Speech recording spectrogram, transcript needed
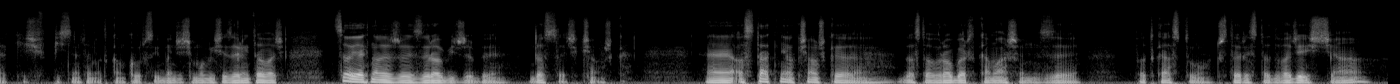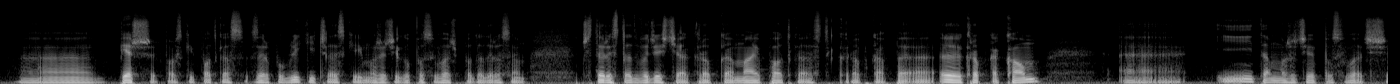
jakiś wpis na temat konkursu i będziecie mogli się zorientować, co jak należy zrobić, żeby dostać książkę. E, ostatnio książkę dostał Robert Kamaszyn z podcastu 420. E, pierwszy polski podcast z Republiki Czeskiej. Możecie go posłuchać pod adresem 420.mypodcast.com e, i tam możecie posłuchać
